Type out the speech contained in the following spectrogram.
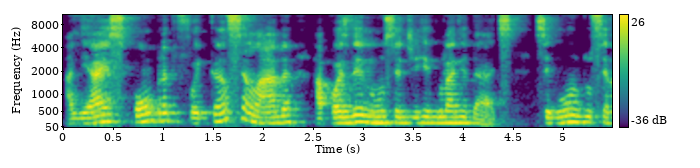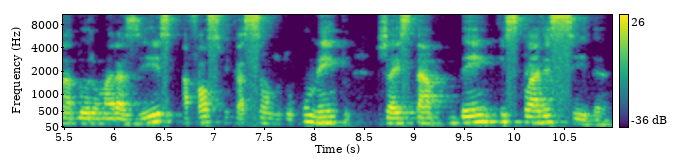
Aliás, compra que foi cancelada após denúncia de irregularidades. Segundo o senador Omar Aziz, a falsificação do documento já está bem esclarecida.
